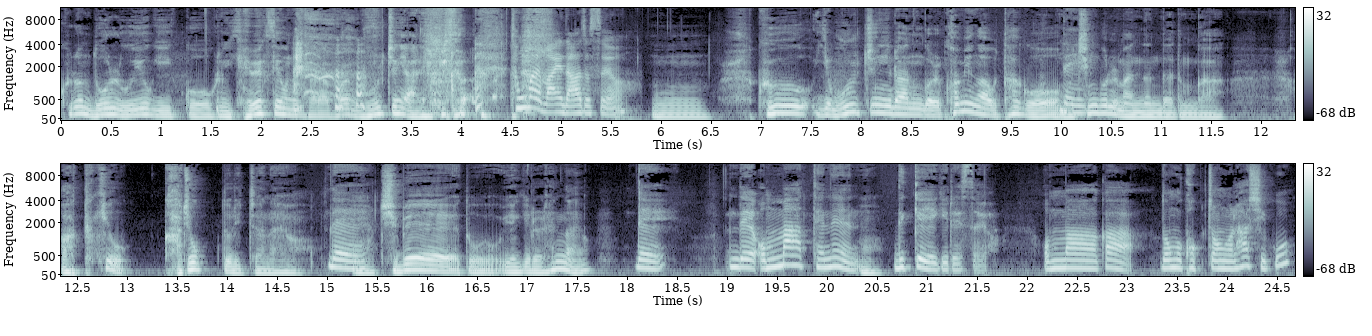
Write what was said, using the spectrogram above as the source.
그런 놀 의욕이 있고, 그런 계획 세우는 사람은 우울증이 아닙니다. 정말 많이 나아졌어요. 음, 그, 이게 우울증이라는 걸 커밍아웃하고 뭐 네. 친구를 만난다든가, 아, 특히 가족들 있잖아요. 네. 어, 집에도 얘기를 했나요? 네. 근데 엄마한테는 어. 늦게 얘기를 했어요. 엄마가 너무 걱정을 하시고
